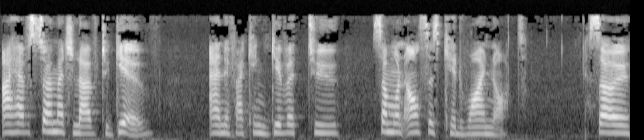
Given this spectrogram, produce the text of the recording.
I have so much love to give. And if I can give it to someone else's kid, why not? So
